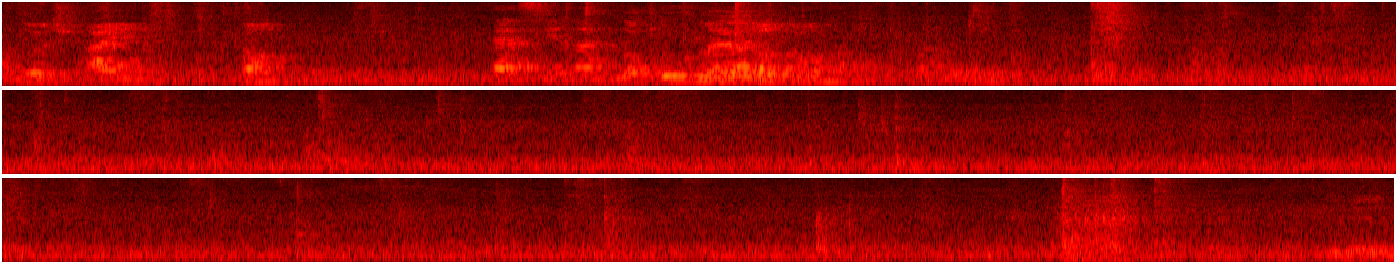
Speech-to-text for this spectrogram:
à noite ainda. Então, é assim, né? Noturno é AM? Noturno. Tudo bem.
